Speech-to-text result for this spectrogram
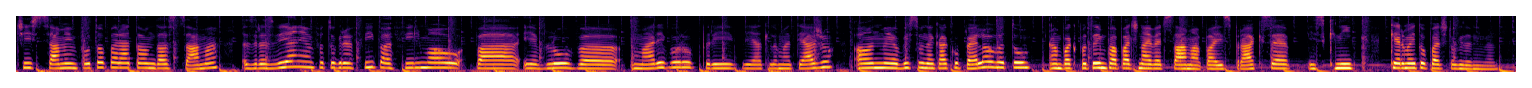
čist samim fotoaparatom, da sama. Z razvijanjem fotografij pa filmov pa je bilo v Mariboru pri prijatelju Matjažu. On me je v bistvu nekako pelal v to, ampak potem pa pač največ sama, pa iz prakse, iz knjig, ker me je to pač tako zanimalo.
